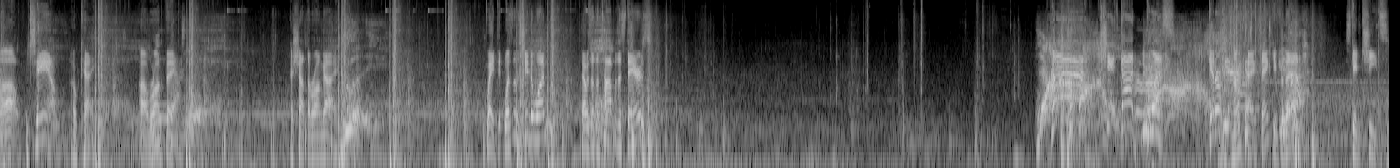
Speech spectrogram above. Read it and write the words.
Oh, damn. Okay. Oh, wrong thing. I shot the wrong guy. Wait, wasn't she the one that was at the top of the stairs? Ah! Shit, God bless. Get her. Okay, thank you for that. This game cheats.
